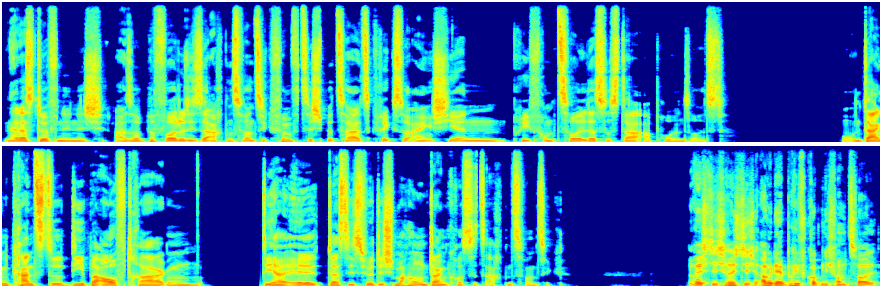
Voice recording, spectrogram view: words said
Na, das dürfen die nicht. Also bevor du diese 28,50 bezahlst, kriegst du eigentlich hier einen Brief vom Zoll, dass du es da abholen sollst. Und dann kannst du die beauftragen, DHL, dass sie es für dich machen und dann kostet es 28. Richtig, richtig. Aber der Brief kommt nicht vom Zoll.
